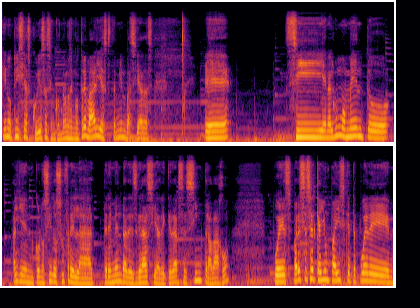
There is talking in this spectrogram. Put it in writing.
qué noticias curiosas encontramos. Encontré varias que están bien vaciadas. Eh, si en algún momento alguien conocido sufre la tremenda desgracia de quedarse sin trabajo, pues parece ser que hay un país que te puede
